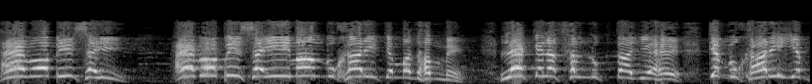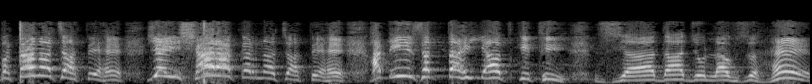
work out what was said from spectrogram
ہے وہ بھی صحیح، ہے وہ بھی صحیح امام بخاری کے مذہب میں۔ لیکن اصل نقطہ یہ ہے کہ بخاری یہ بتانا چاہتے ہیں، یہ اشارہ کرنا چاہتے ہیں۔ حدیث اتحیات کی تھی، زیادہ جو لفظ ہیں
